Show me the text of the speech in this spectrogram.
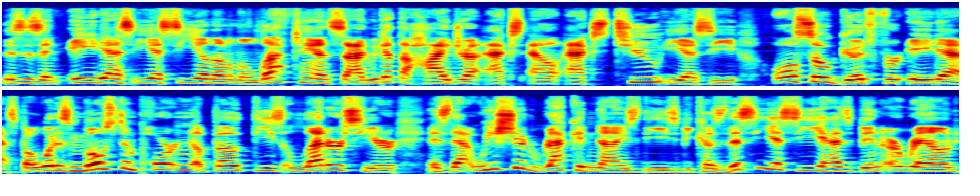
This is an 8S ESC, and then on the left hand side, we got the Hydra XLX2 ESC, also good for 8S. But what is most important about these letters here is that we should recognize these because this ESC has been around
